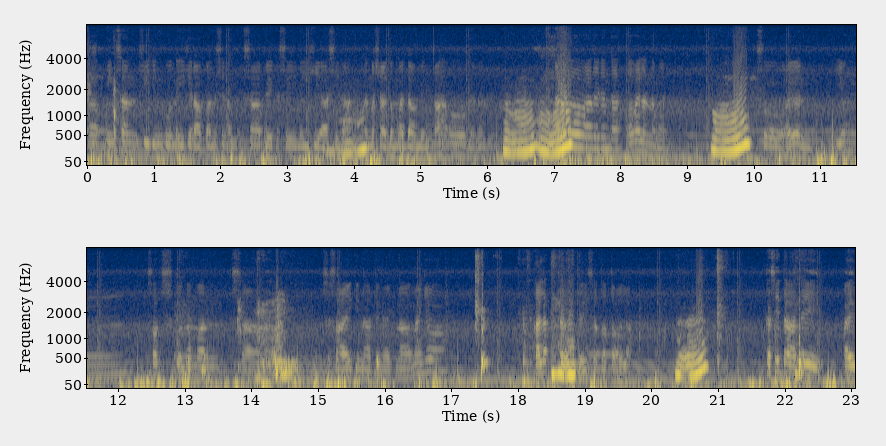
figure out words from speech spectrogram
ah, minsan feeling ko nahihirapan na sila magsabi kasi nahihiya sila. Mhm. at Masyadong madaming tao, ganun. Mm-hmm. Pero other than that, okay lang naman. Mm-hmm. So, ayun, yung thoughts ko naman sa society natin right now, medyo kalat-kalat eh, sa totoo lang. Mm-hmm. Kasi dati, I,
